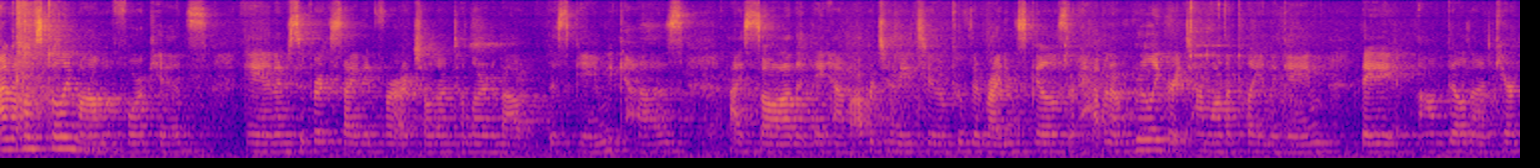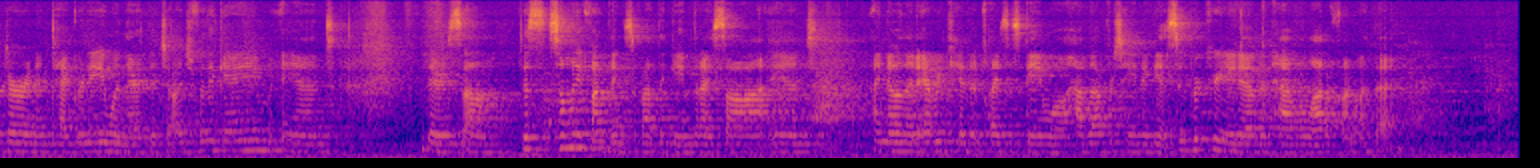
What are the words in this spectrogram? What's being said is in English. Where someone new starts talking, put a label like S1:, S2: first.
S1: I'm a homeschooling mom of four kids, and I'm super excited for our children to learn about this game because I saw that they have opportunity to improve their writing skills. They're having a really great time while they're playing the game. They um, build on character and integrity when they're the judge for the game, and there's um, just so many fun things about the game that I saw, and I know that every kid that plays this game will have the opportunity to get super creative and have a lot of fun.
